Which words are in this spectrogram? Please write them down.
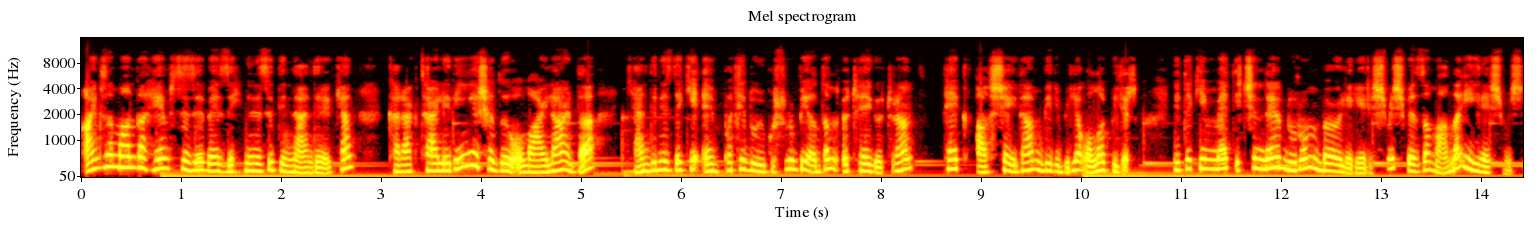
Aynı zamanda hem sizi ve zihninizi dinlendirirken karakterlerin yaşadığı olaylar da kendinizdeki empati duygusunu bir adım öteye götüren pek az şeyden biri bile olabilir. Nitekim Matt için de durum böyle gelişmiş ve zamanla iyileşmiş.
